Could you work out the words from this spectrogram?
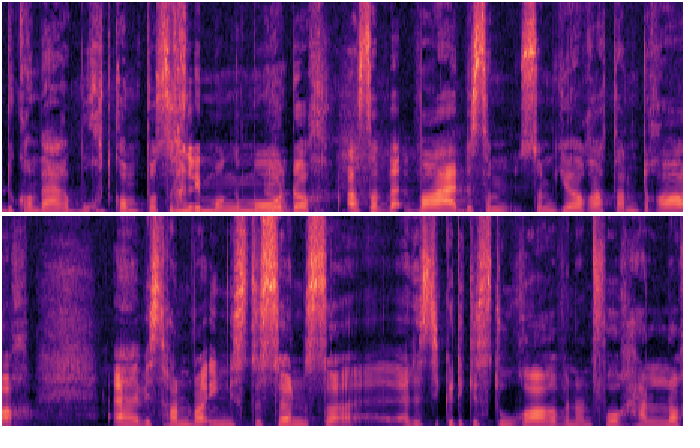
Du kan være bortkommet på så veldig mange måter. Altså, hva- er det som, som gjør at han drar? Eh, hvis han var yngste sønn, så er det sikkert ikke store arven han får heller.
